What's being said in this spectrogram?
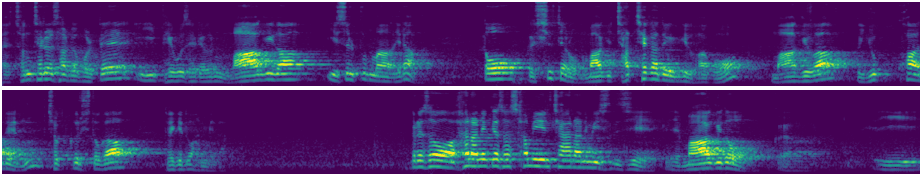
예, 전체를 살펴볼 때 이 배후 세력은 마귀가 있을 뿐만 아니라 또그 실제로 마귀 자체가 되기도 하고 마귀가 그 육화된 적그리스도가 되기도 합니다. 그래서 하나님께서 삼위일체 하나님이시듯이 마귀도 그이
